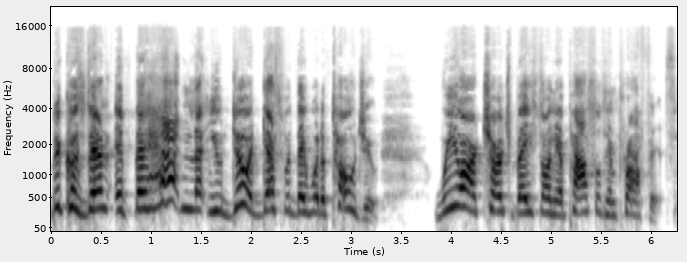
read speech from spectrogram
Because then, if they hadn't let you do it, guess what they would have told you? We are a church based on the apostles and prophets.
